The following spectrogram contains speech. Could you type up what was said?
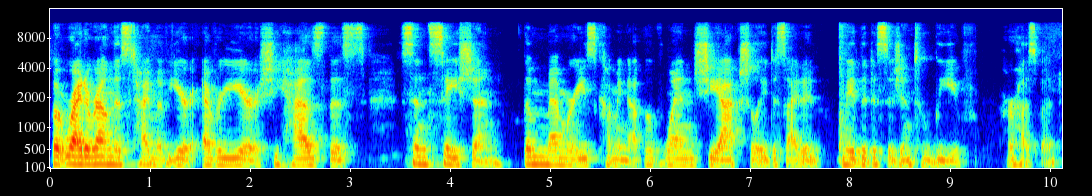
But right around this time of year, every year, she has this sensation, the memories coming up of when she actually decided, made the decision to leave her husband.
